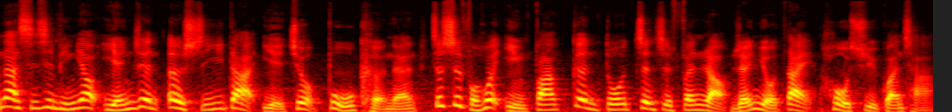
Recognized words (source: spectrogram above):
那习近平要延任二十一大也就不无可能。这是否会引发更多政治纷扰，仍有待后续观察。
